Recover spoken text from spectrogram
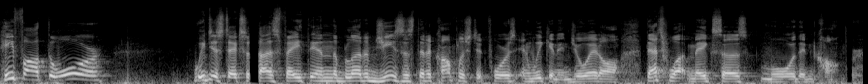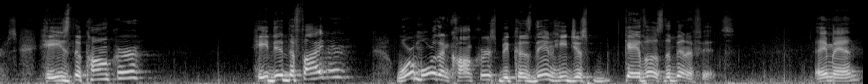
He fought the war. We just exercise faith in the blood of Jesus that accomplished it for us, and we can enjoy it all. That's what makes us more than conquerors. He's the conqueror, He did the fighting. We're more than conquerors because then He just gave us the benefits. Amen.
